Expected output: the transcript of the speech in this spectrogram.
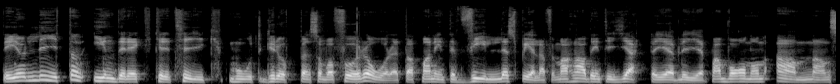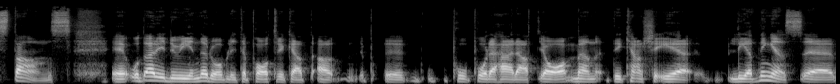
Det är ju en liten indirekt kritik mot gruppen som var förra året, att man inte ville spela för man hade inte hjärta i Gävle IF, man var någon annanstans. Eh, och där är du inne då lite Patrik, att, att eh, på, på det här att ja, men det kanske är ledningens... Eh,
